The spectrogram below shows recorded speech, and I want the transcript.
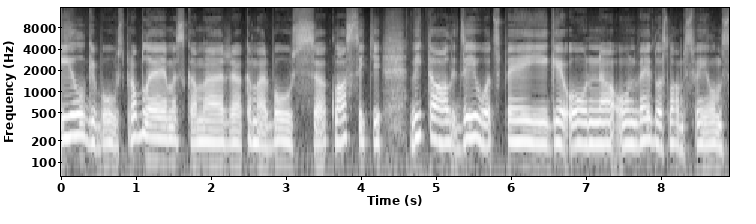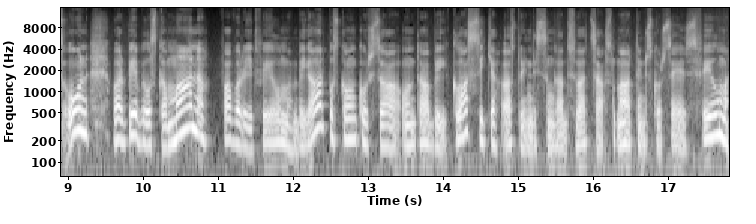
ilgi būs problēmas, kamēr, kamēr būs klasiķi vitāli, dzīvot spējīgi un, un veidos labas filmas. Un var piebilst, ka mana favorīta filma bija ārpus konkursā, un tā bija klasiķa, 80 gadus vecās Mārtiņas Korsēzes filma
